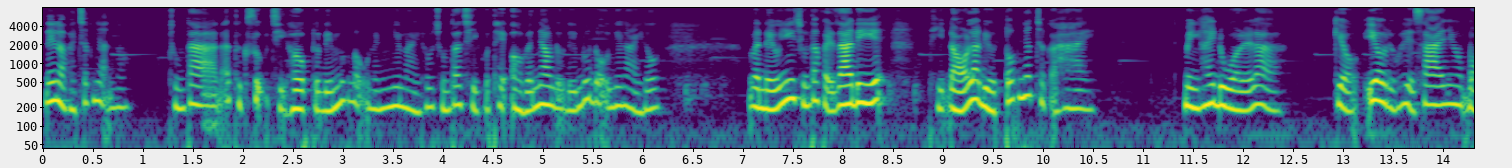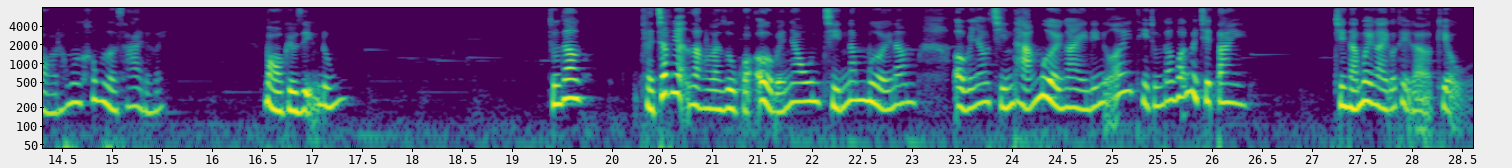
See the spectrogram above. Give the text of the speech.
Nên là phải chấp nhận thôi. Chúng ta đã thực sự chỉ hợp được đến mức độ như này thôi. Chúng ta chỉ có thể ở bên nhau được đến mức độ như này thôi. Và nếu như chúng ta phải ra đi ấy, thì đó là điều tốt nhất cho cả hai. Mình hay đùa đấy là kiểu yêu thì có thể sai nhưng mà bỏ không không bao giờ sai được ấy. Bỏ kiểu gì cũng đúng chúng ta phải chấp nhận rằng là dù có ở với nhau 9 năm 10 năm ở với nhau 9 tháng 10 ngày đi nữa ấy, thì chúng ta vẫn phải chia tay. 9 tháng 10 ngày có thể là kiểu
